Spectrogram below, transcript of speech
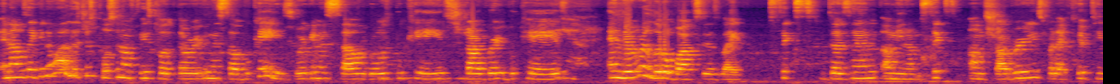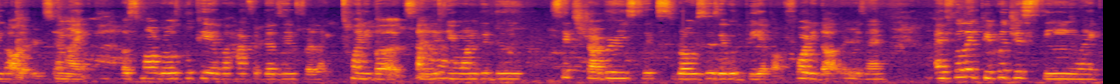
And I was like, you know what, let's just post it on Facebook that we're gonna sell bouquets. We're gonna sell rose bouquets, strawberry bouquets. Yeah. And there were little boxes, like six dozen, I mean, um, six um, strawberries for like $15. And like a small rose bouquet of a half a dozen for like 20 bucks. And if you wanted to do six strawberries, six roses, it would be about forty dollars. And I feel like people just seeing like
